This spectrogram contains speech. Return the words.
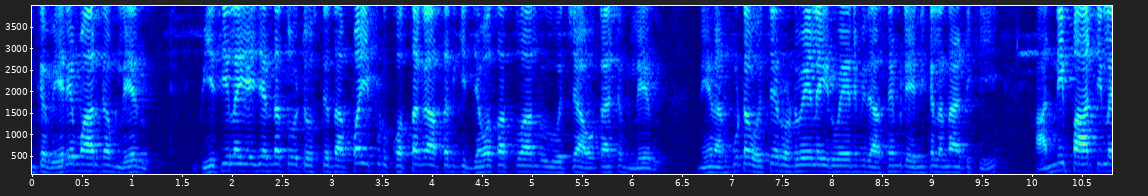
ఇంకా వేరే మార్గం లేదు. బీసీల ఏజెండా తోటి వస్తే తప్ప ఇప్పుడు కొత్తగా అతనికి జవసత్వాలు వచ్చే అవకాశం లేదు. నేను అనుకుంటా వచ్చే రెండు వేల ఇరవై ఎనిమిది అసెంబ్లీ ఎన్నికల నాటికి అన్ని పార్టీల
